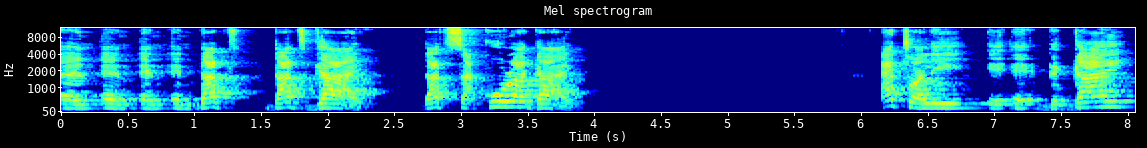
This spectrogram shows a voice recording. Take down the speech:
and and and, and that that guy, that Sakura guy. Actually, eh, eh, the guy,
